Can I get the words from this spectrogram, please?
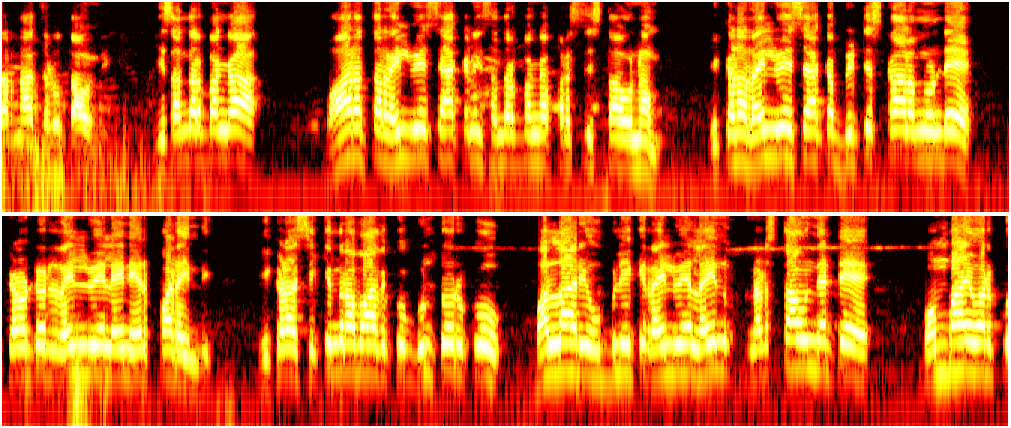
ధర్నా జరుగుతూ ఉంది. ఈ సందర్భంగా భారత రైల్వే శాఖని సందర్భంగా ప్రశ్నిస్తూ ఉన్నాం. ఇక్కడ రైల్వే శాఖ బ్రిటిష్ కాలం నుండే ఇక్కడ రైల్వే లైన్ ఏర్పాడైంది. ఇక్కడ సికింద్రాబాద్కు గుంటూరుకు బళ్ళారి హుబ్లీకి రైల్వే లైన్ నడుస్తూ ఉందంటే బొంబాయి వరకు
